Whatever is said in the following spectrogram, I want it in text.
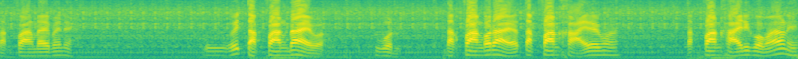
ตักฟางได้ไหมเนี่ยเฮ้ยตักฟางได้วะทุกคนตักฟางก็ได้ตักฟางขายได้มั้ยตักฟางขายดีกว่ามั้งนี่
